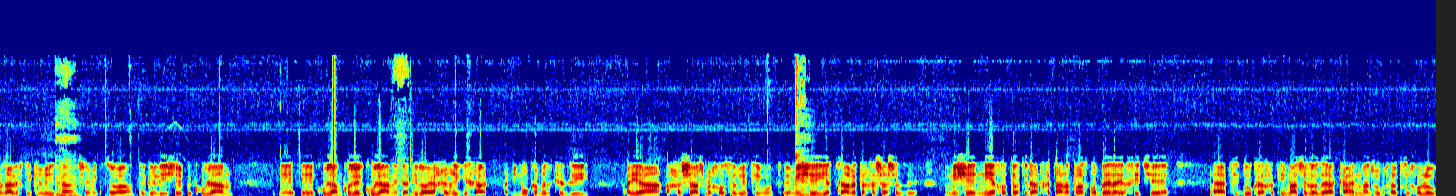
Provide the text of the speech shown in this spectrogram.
אז א' תקראי את האנשי מקצוע, תגלי שבכולם כולם כולל כולם, לדעתי לא היה חריג אחד. הנימוק המרכזי היה החשש מחוסר יציבות. ומי כן. שיצר את החשש הזה, ומי שהניח אותו, את יודעת, חתן הפרס נובל היחיד שהיה צידוק לחתימה שלו זה היה קיינמן, שהוא בכלל פסיכולוג.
